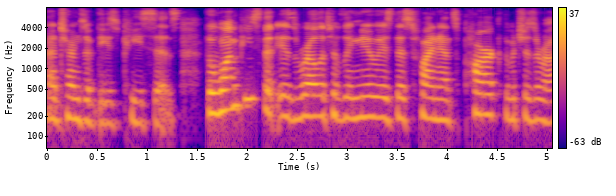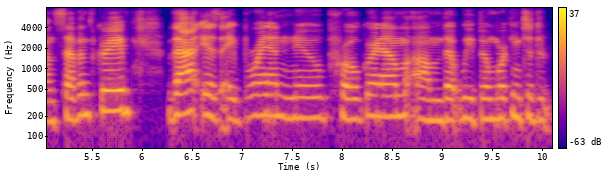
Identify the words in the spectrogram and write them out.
in terms of these pieces. The one piece that is relatively new is this Finance Park, which is around seventh grade. That is a brand new program um, that we've been working to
